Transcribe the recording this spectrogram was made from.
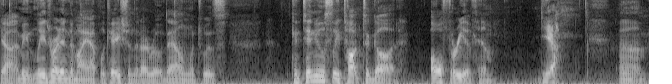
Yeah, I mean, leads right into my application that I wrote down, which was continuously talk to God, all three of Him. Yeah, Um,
